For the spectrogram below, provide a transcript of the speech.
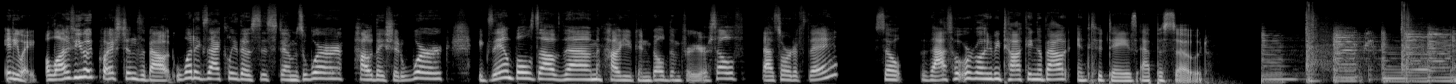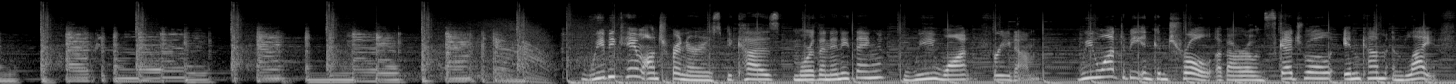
Anyway, a lot of you had questions about what exactly those systems were, how they should work, examples of them, how you can build them for yourself, that sort of thing. So that's what we're going to be talking about in today's episode. We became entrepreneurs because, more than anything, we want freedom. We want to be in control of our own schedule, income, and life.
